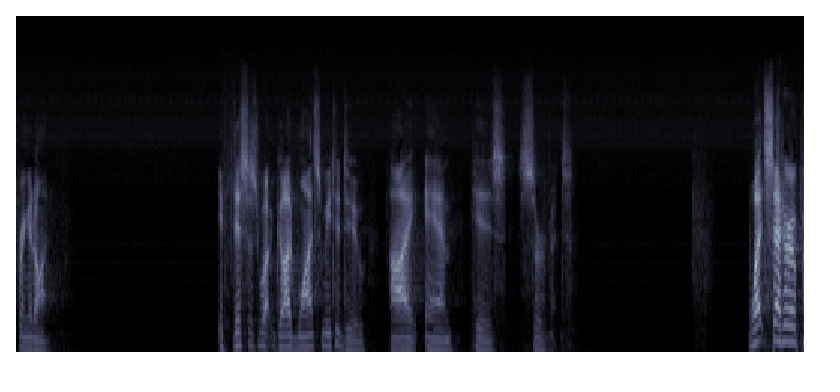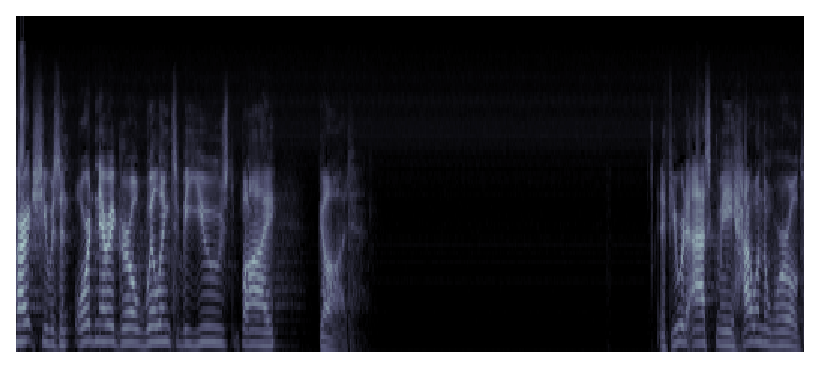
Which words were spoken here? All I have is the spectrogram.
Bring it on. If this is what God wants me to do, I am his servant. What set her apart? She was an ordinary girl willing to be used by God. And if you were to ask me, how in the world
